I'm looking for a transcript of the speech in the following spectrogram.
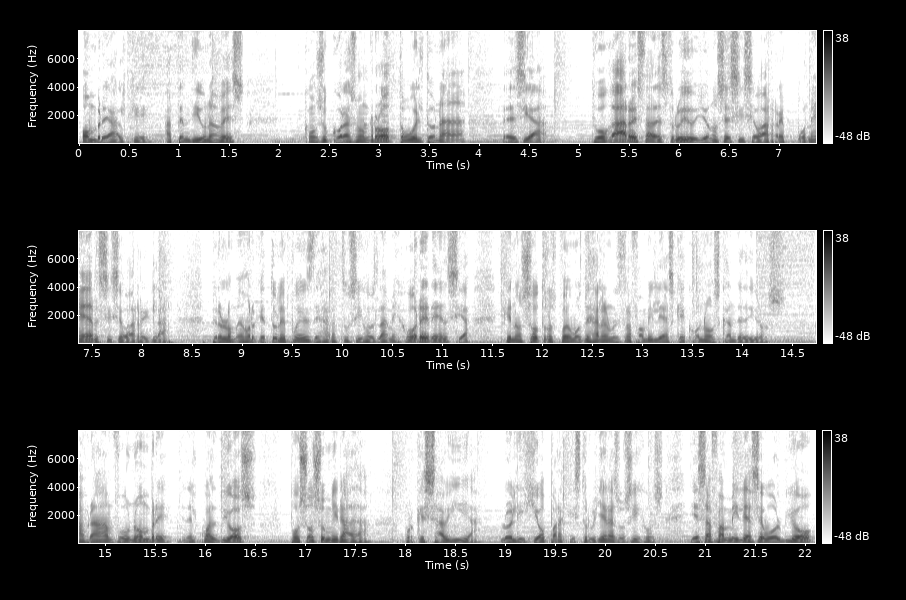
hombre al que atendí una vez, con su corazón roto, vuelto nada, le decía, tu hogar está destruido, yo no sé si se va a reponer, si se va a arreglar, pero lo mejor que tú le puedes dejar a tus hijos, la mejor herencia que nosotros podemos dejar a nuestra familia es que conozcan de Dios. Abraham fue un hombre en el cual Dios posó su mirada porque sabía, lo eligió para que instruyera a sus hijos. Y esa familia se volvió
